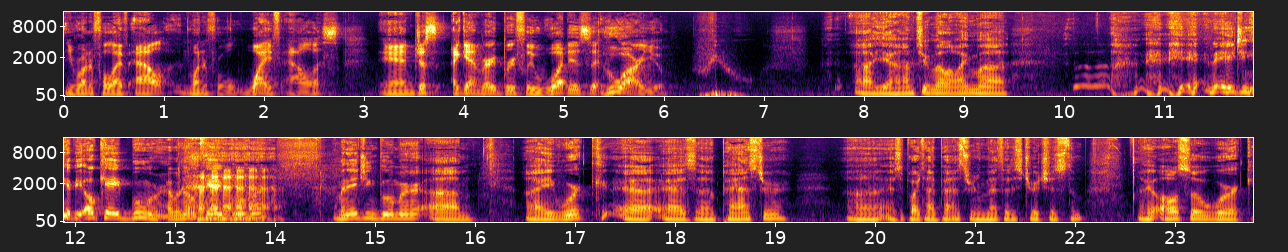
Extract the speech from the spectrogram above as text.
your wonderful wife Al, wonderful wife Alice, and just again very briefly, what is it? Who are you? Uh, yeah, I'm Jim Mello. I'm uh, an aging hippie. Okay, boomer. I'm an okay boomer. I'm an aging boomer. Um, I work uh, as a pastor, uh, as a part-time pastor in a Methodist church system. I also work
